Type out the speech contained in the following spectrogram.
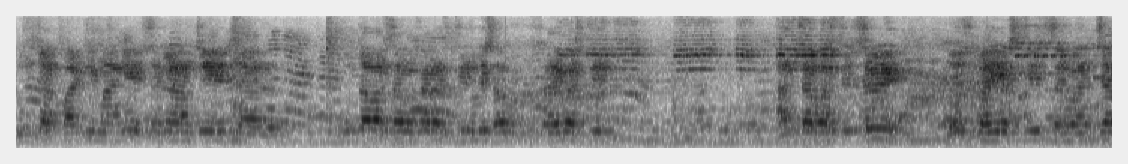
तुमच्या पाठीमागे सगळं आमचे अ, उतावर सावकार असतील साहेब असतील आमसाहेब असतील सगळे भाई असतील सर्वांच्या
